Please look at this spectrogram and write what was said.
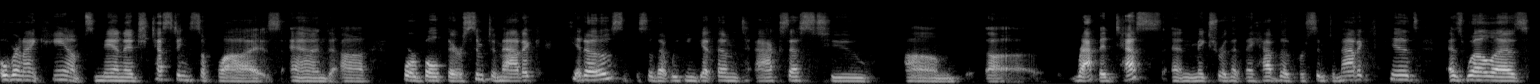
overnight camps manage testing supplies and uh, for both their symptomatic kiddos so that we can get them to access to um, uh, rapid tests and make sure that they have them for symptomatic kids, as well as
